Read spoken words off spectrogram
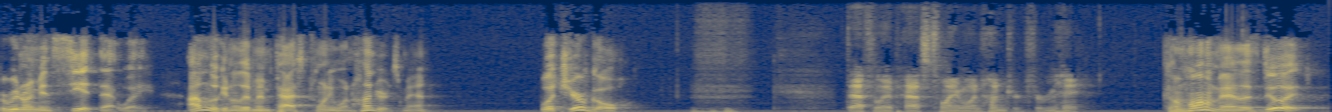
but we don't even see it that way. I'm looking to live in past 2100s, man. What's your goal? Definitely past 2100 for me. Come on, man. Let's do it.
